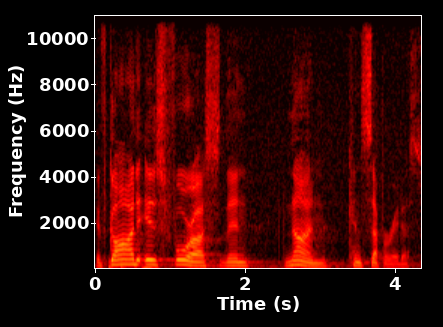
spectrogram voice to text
If God is for us, then none can separate us.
